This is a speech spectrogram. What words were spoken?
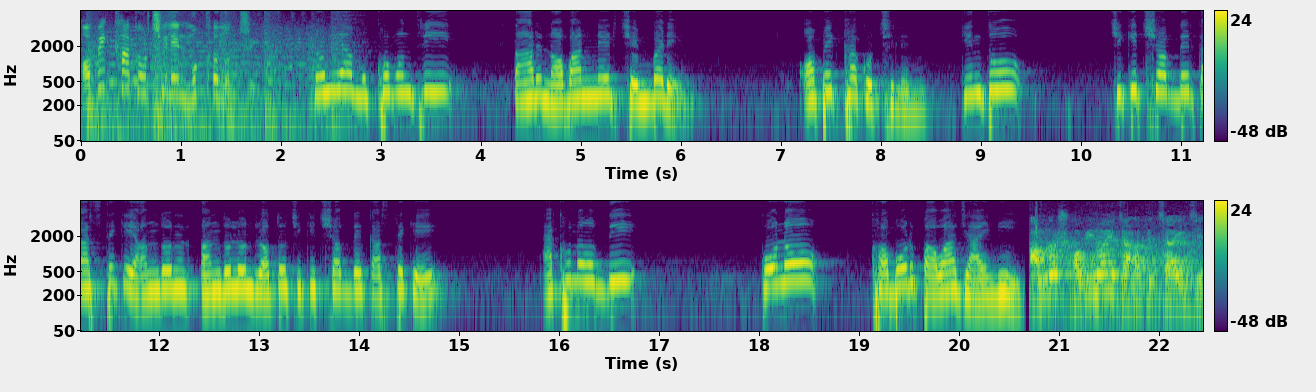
অপেক্ষা করছিলেন মুখ্যমন্ত্রী। মাননীয় মুখ্যমন্ত্রী তার নবান্নের চেম্বারে অপেক্ষা করছিলেন কিন্তু চিকিৎসকদের কাছ থেকে আন্দোলন আন্দোলনরত চিকিৎসকদের কাছ থেকে এখনও অবধি কোনো খবর পাওয়া যায়নি। আমরা সবিনয়ে জানাতে চাই যে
